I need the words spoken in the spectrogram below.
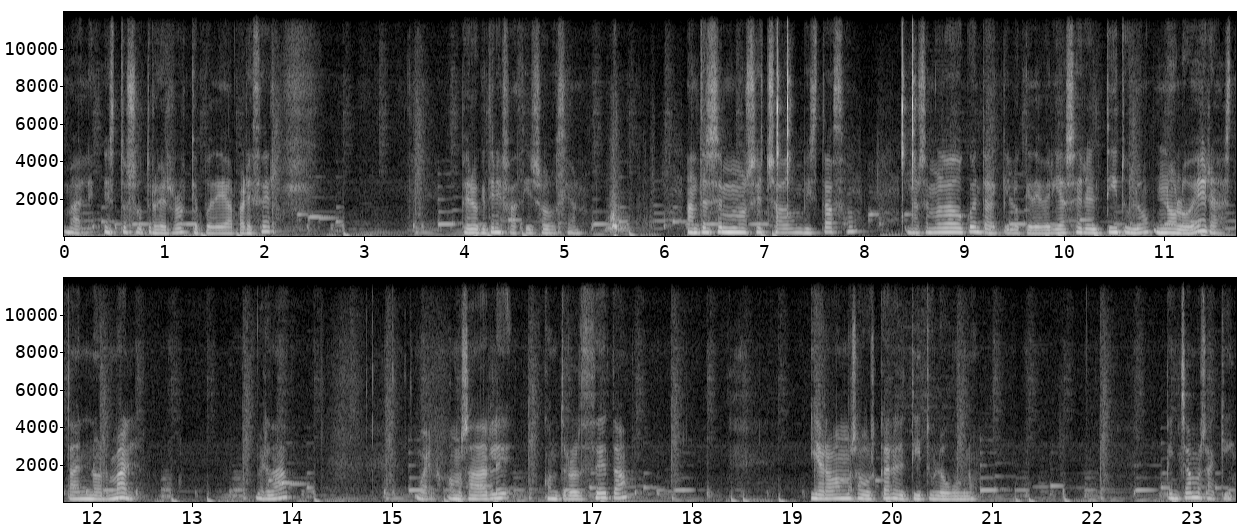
Vale, esto es otro error que puede aparecer, pero que tiene fácil solución. Antes hemos echado un vistazo y nos hemos dado cuenta de que lo que debería ser el título no lo era, está normal, ¿verdad? Bueno, vamos a darle control Z y ahora vamos a buscar el título 1. Pinchamos aquí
